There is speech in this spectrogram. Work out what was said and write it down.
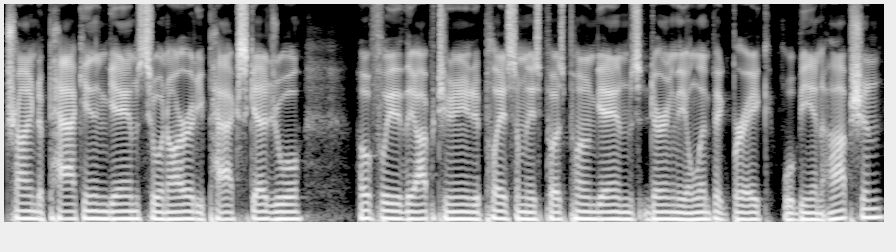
trying to pack in games to an already packed schedule, hopefully the opportunity to play some of these postponed games during the Olympic break will be an option.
